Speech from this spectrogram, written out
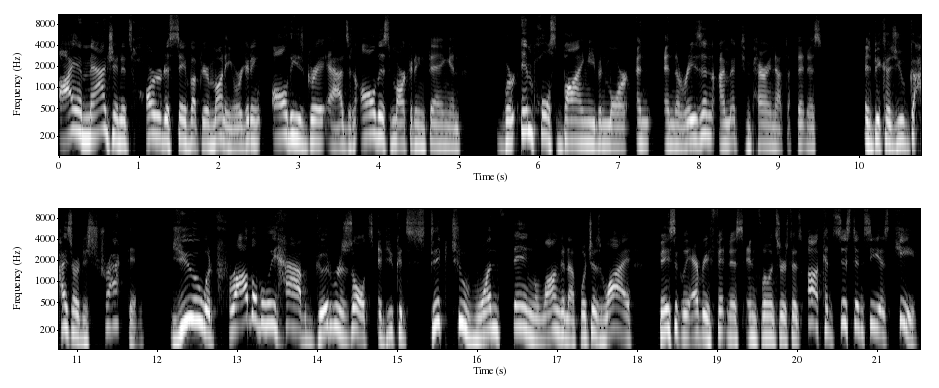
I imagine it's harder to save up your money. We're getting all these great ads and all this marketing thing and we're impulse buying even more. And and the reason I'm comparing that to fitness is because you guys are distracted. You would probably have good results if you could stick to one thing long enough, which is why basically every fitness influencer says, oh, consistency is key,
